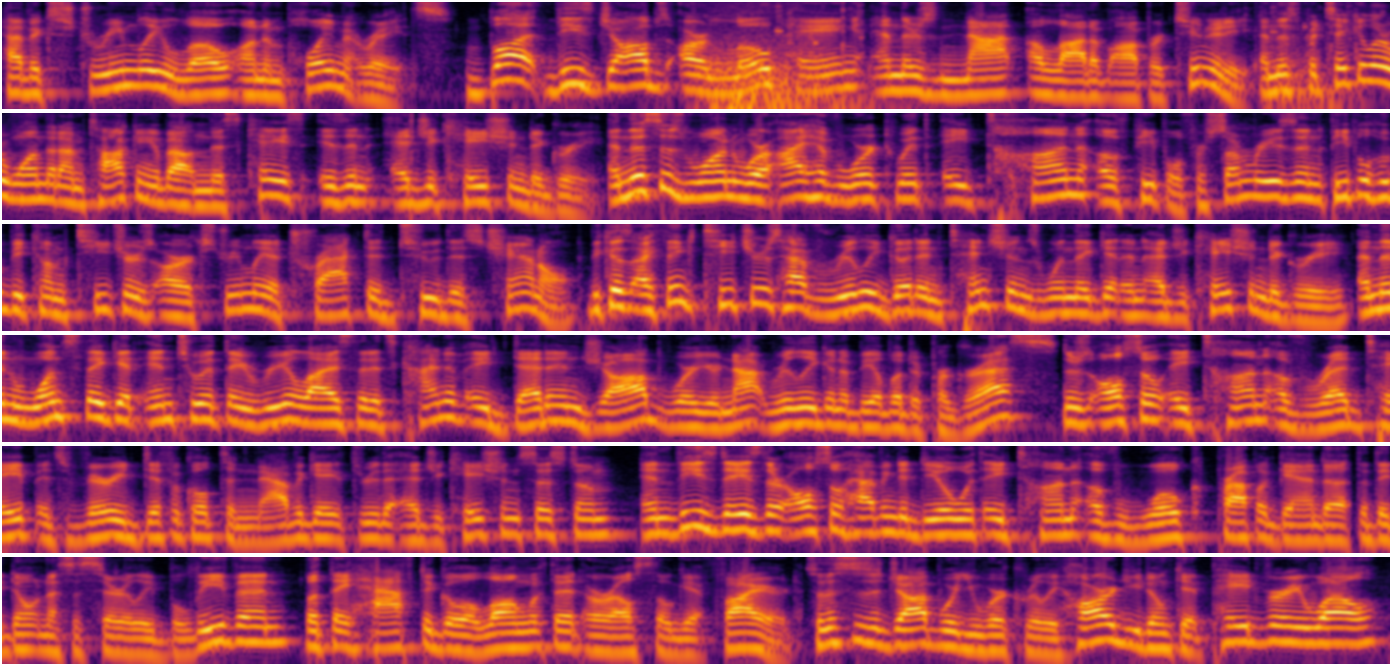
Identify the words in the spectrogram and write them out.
have extremely low unemployment rates. But these jobs are low paying and there's not a lot of opportunity. And this particular one that I'm talking about in this case is an education degree. And this is one where I have worked with a ton of people. For some reason, people who become teachers are extremely attracted to this channel because I think teachers have really good intentions when they get an education degree. And then once they get into it, they realize that it's kind of a dead end job where you're not really gonna be able to progress. There's also a ton of red tape. It's very difficult to navigate through the education system. And these days, they're also having to deal with a ton of woke propaganda that they don't necessarily believe in, but they have to go along with it or else they'll get fired. So this is a job where you work really hard, you don't get paid very well.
